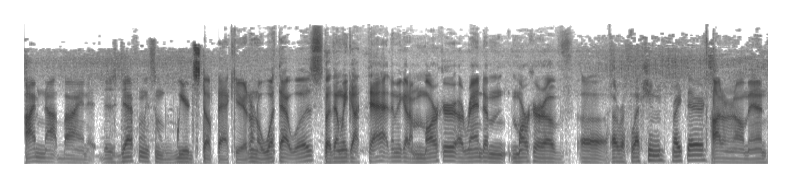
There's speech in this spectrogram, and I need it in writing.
I'm not buying it. There's definitely some weird stuff back here. I don't know what that was. But then we got that. Then we got a marker, a random marker of uh, a reflection right there. I don't know, man.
